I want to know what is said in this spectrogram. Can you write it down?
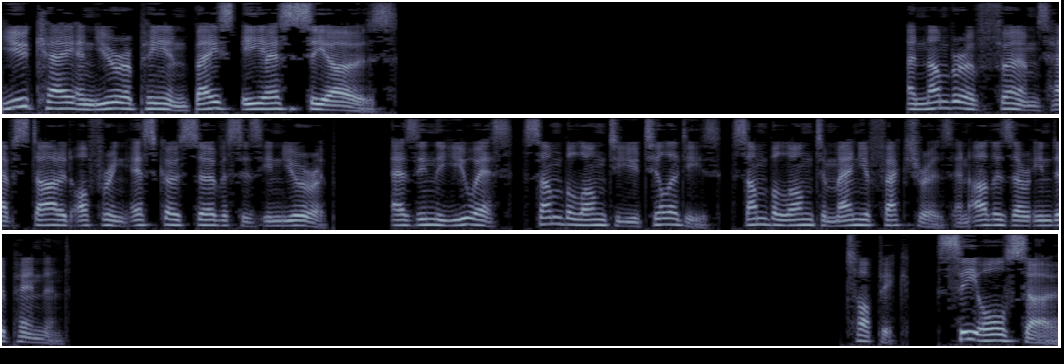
UK and European-based ESCOs A number of firms have started offering ESCO services in Europe. As in the US, some belong to utilities, some belong to manufacturers and others are independent. See also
